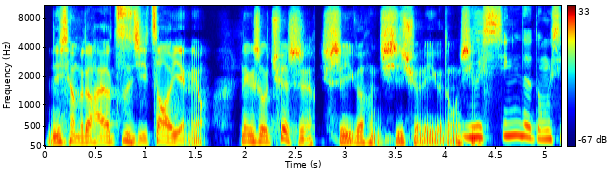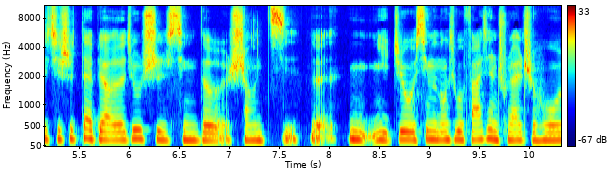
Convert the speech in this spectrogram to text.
你想不到还要自己造颜料。那个时候确实是一个很稀缺的一个东西。一个新的东西，其实代表的就是新的商机。对你，你只有新的东西会发现出来之后，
